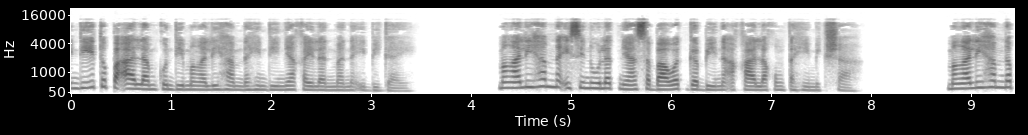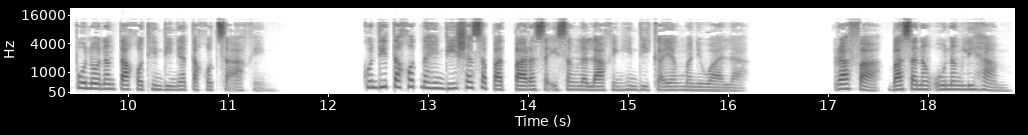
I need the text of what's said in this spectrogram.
Hindi ito paalam kundi mga liham na hindi niya kailanman naibigay. Mga liham na isinulat niya sa bawat gabi na akala kong tahimik siya. Mga liham na puno ng takot hindi niya takot sa akin. Kundi takot na hindi siya sapat para sa isang lalaking hindi kayang maniwala. Rafa, basa ng unang liham.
